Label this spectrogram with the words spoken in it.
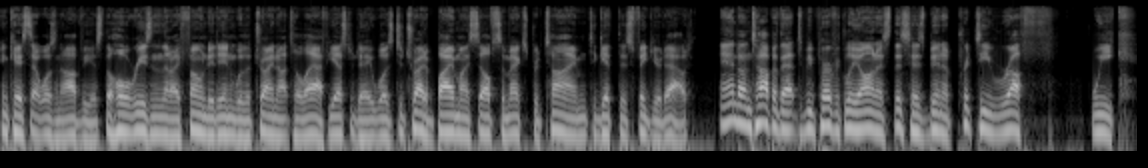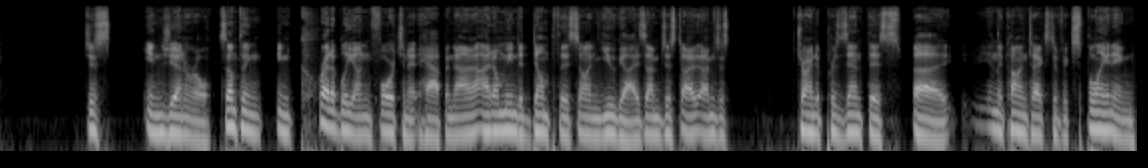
in case that wasn't obvious. The whole reason that I phoned it in with a try not to laugh yesterday was to try to buy myself some extra time to get this figured out. And on top of that, to be perfectly honest, this has been a pretty rough week. Just in general. Something incredibly unfortunate happened. I, I don't mean to dump this on you guys. I'm just I, am just trying to present this uh, in the context of explaining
